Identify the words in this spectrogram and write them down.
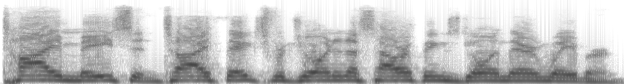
Ty Mason. Ty, thanks for joining us. How are things going there in Weyburn?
